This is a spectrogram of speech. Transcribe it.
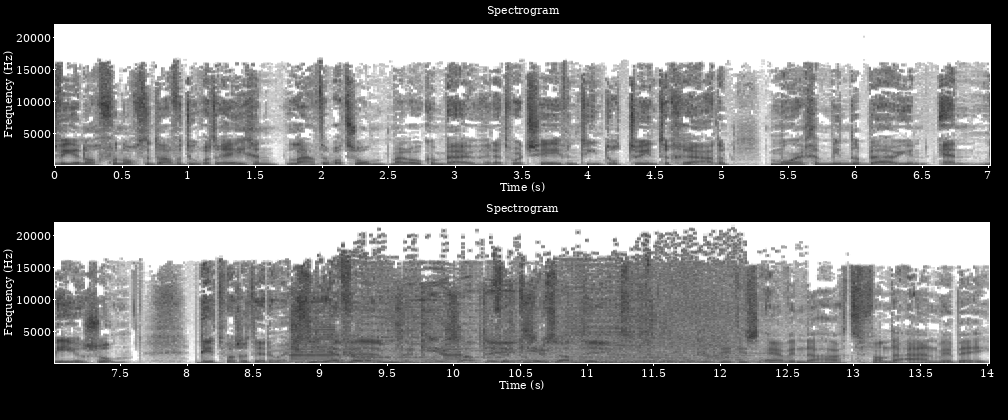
Het weer nog vanochtend af en toe wat regen, later wat zon, maar ook een bui en het wordt 17 tot 20 graden. Morgen minder buien en meer zon. Dit was het NOS. ZFM, verkeersupdate. verkeersupdate. Dit is Erwin de Hart van de ANWB.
